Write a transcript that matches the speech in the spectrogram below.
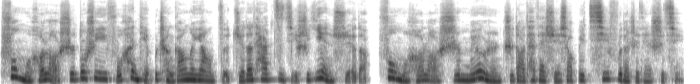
父母和老师都是一副恨铁不成钢的样子，觉得他自己是厌学的。父母和老师没有人知道他在学校被欺负的这件事情，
